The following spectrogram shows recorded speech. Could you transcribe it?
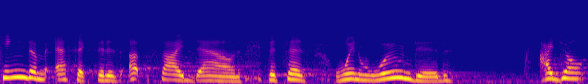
kingdom ethic that is upside down, that says, when wounded, I don't,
